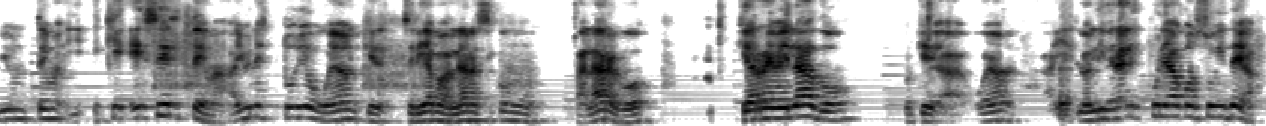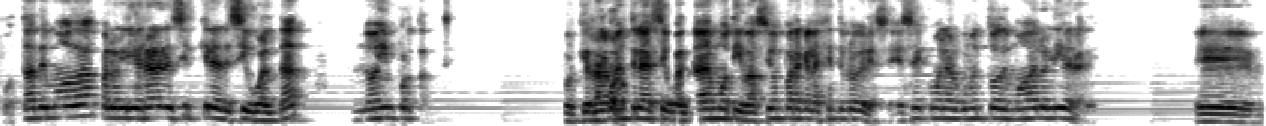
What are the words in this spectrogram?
hay un tema, y es que ese es el tema. Hay un estudio, weón, que sería para hablar así como para largo, que ha revelado, porque, ah, weón, los liberales culeados con sus ideas, pues está de moda para los liberales decir que la desigualdad no es importante. Porque realmente la desigualdad es motivación para que la gente progrese. Ese es como el argumento de moda de los liberales. Eh,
